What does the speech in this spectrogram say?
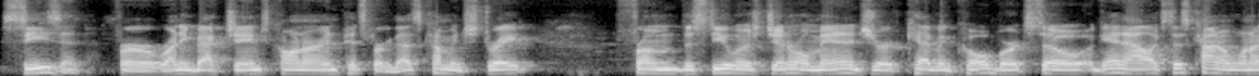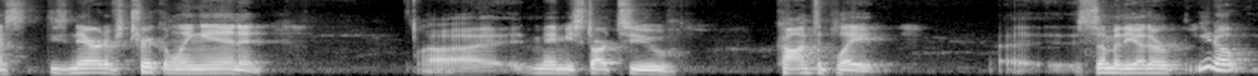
season for running back James Conner in Pittsburgh. That's coming straight from the Steelers general manager Kevin Colbert. So again, Alex, this kind of when I these narratives trickling in, and uh, it made me start to contemplate uh, some of the other, you know,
